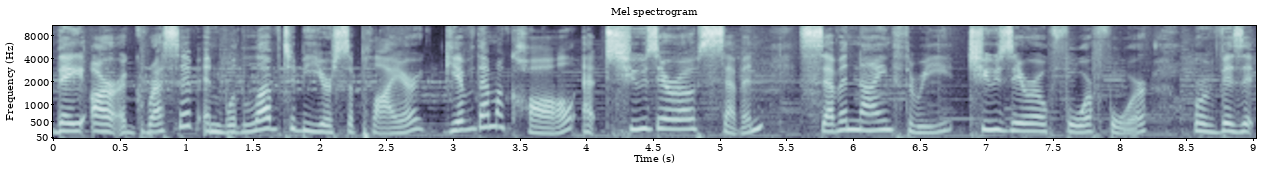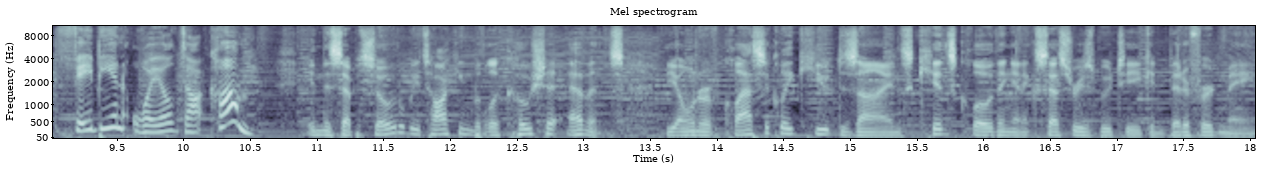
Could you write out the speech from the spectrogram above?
They are aggressive and would love to be your supplier. Give them a call at 207 793 2044 or visit fabianoil.com. In this episode, we'll be talking with LaKosha Evans, the owner of Klassically Kute Designs kids clothing and accessories boutique in Biddeford, Maine.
